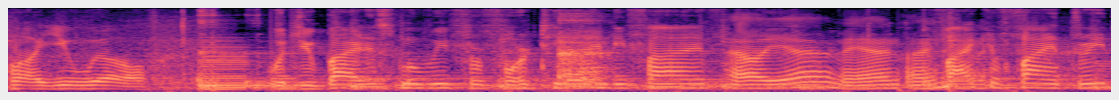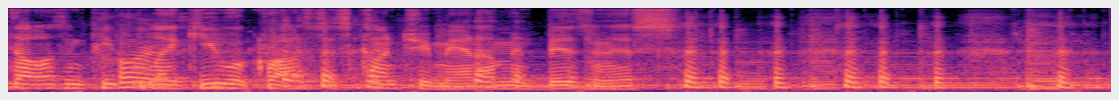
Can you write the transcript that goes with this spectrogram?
well, you will. Would you buy this movie for $14.95? Hell yeah, man. If I can find 3,000 people like you across this country, man, I'm in business.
